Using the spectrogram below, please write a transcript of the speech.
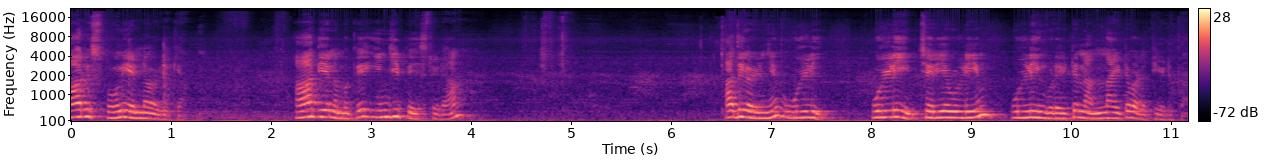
ആറ് സ്പൂൺ എണ്ണ ഒഴിക്കാം. ആദ്യം നമുക്ക് ഇഞ്ചി പേസ്റ്റ് ഇടാം. അത് കഴിഞ്ഞ് ഉള്ളി ഉള്ളിയും ചെറിയ ഉള്ളിയും ഉള്ളിയും കൂടെ ഇട്ട് നന്നായിട്ട് വഴറ്റിയെടുക്കാം.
